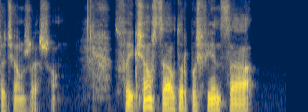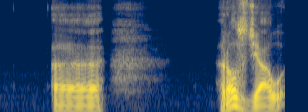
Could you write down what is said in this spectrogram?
III Rzeszą. W swojej książce autor poświęca e, rozdział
